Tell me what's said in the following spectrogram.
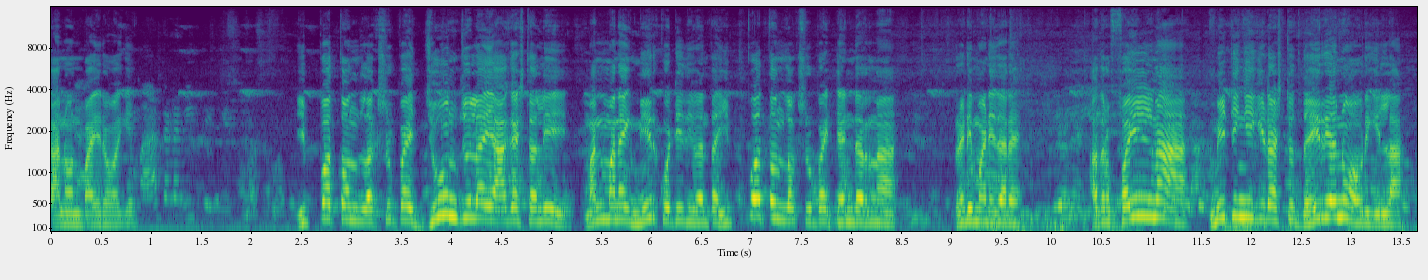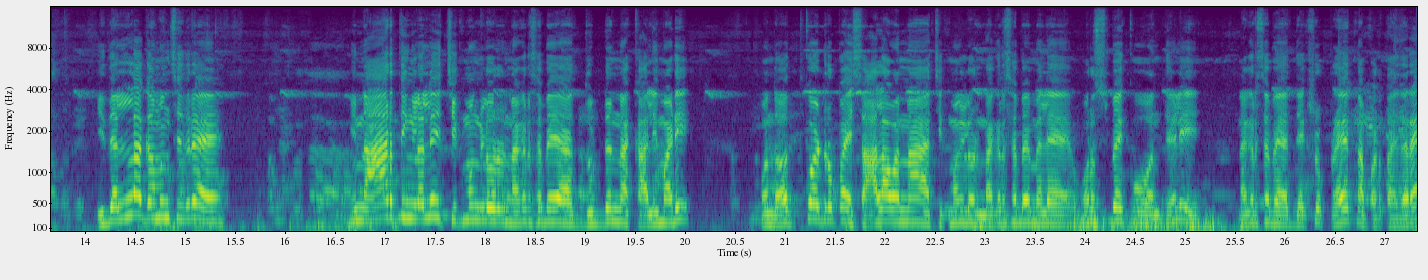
ಕಾನೂನು ಬಾಹಿರವಾಗಿ. ಇಪ್ಪತ್ತೊಂದು ಲಕ್ಷ ರೂಪಾಯಿ ಜೂನ್, ಜುಲೈ ಆಗಸ್ಟಲ್ಲಿ ಮನ್ ಮನೆಗೆ ನೀರು ಕೊಟ್ಟಿದ್ದೀವಿ ಅಂತ ಇಪ್ಪತ್ತೊಂದು ಲಕ್ಷ ರೂಪಾಯಿ ಟೆಂಡರ್ನ ರೆಡಿ ಮಾಡಿದ್ದಾರೆ. ಅದ್ರ ಫೈಲ್ನ ಮೀಟಿಂಗಿಗೆ ಇಡೋಷ್ಟು ಧೈರ್ಯನೂ ಅವ್ರಿಗಿಲ್ಲ. ಇದೆಲ್ಲ ಗಮನಿಸಿದ್ರೆ ಇನ್ನು ಆರು ತಿಂಗಳಲ್ಲಿ ಚಿಕ್ಕಮಗಳೂರು ನಗರಸಭೆಯ ದುಡ್ಡನ್ನು ಖಾಲಿ ಮಾಡಿ ಒಂದು ಹತ್ತು ಕೋಟಿ ರೂಪಾಯಿ ಸಾಲವನ್ನು ಚಿಕ್ಕಮಗಳೂರು ನಗರಸಭೆ ಮೇಲೆ ಹೊರಿಸ್ಬೇಕು ಅಂಥೇಳಿ ನಗರಸಭೆ ಅಧ್ಯಕ್ಷರು ಪ್ರಯತ್ನ ಪಡ್ತಾ ಇದ್ದಾರೆ.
